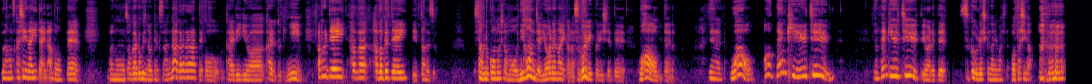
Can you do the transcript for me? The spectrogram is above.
懐かしいな、言いたいなと思って、あの、その外国人のお客さんがガラガラってこう、帰り際、帰るときに、have a good day, have a, have a good day って言ったんですよ。した向こうの人も日本じゃ言われないからすごいびっくりしてて、wow! みたいな。で、なんか、wow! Oh, thank you, too! Thank you too! って言われて、すごい嬉しくなりました。私が。だか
